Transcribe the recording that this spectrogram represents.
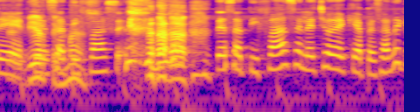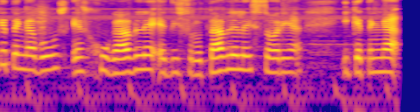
Te te, satisface, te satisface el hecho de que a pesar de que tenga bugs, es jugable, es disfrutable la historia y que tenga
